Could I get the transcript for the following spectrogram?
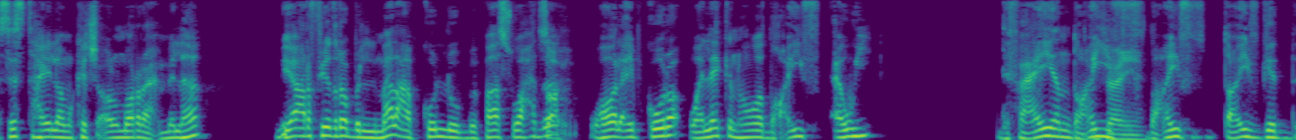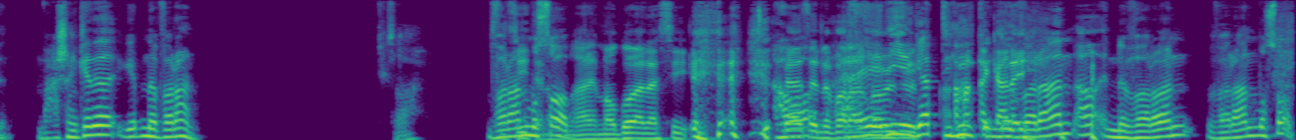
assist هايله ما كانتش أول مرة يعملها. بيعرف يضرب الملعب كله ب pass واحدة صح. وهو لعيب كورة ولكن هو ضعيف قوي. دفاعيا ضعيف دفاعياً. ضعيف ضعيف جدا. عشان كده جبنا فاران صح. فاران مصاب. هاي الموضوع ناسي. هو إنه فاران هي دي. إجابتي ليك إن آه إن فاران فاران مصاب.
